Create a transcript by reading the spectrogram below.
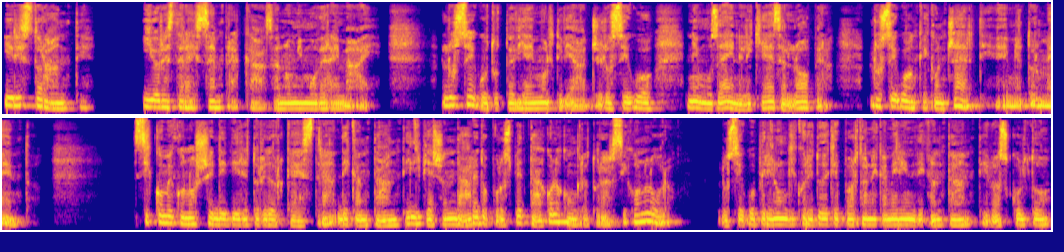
i ristoranti. Io resterei sempre a casa, non mi muoverei mai. Lo seguo tuttavia in molti viaggi, lo seguo nei musei, nelle chiese, all'opera, lo seguo anche ai concerti e mi addormento. Siccome conosce dei direttori d'orchestra, dei cantanti, gli piace andare dopo lo spettacolo a congratularsi con loro. Lo seguo per i lunghi corridoi che portano ai camerini dei cantanti, lo ascolto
